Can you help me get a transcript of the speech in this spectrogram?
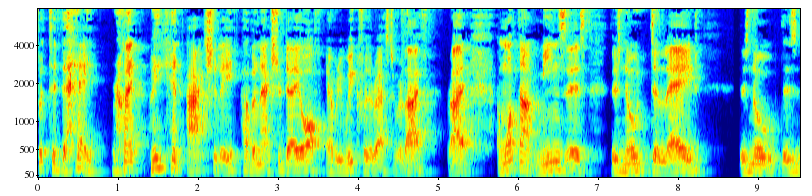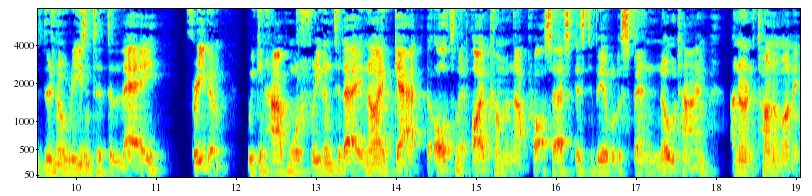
but today, right? We can actually have an extra day off every week for the rest of our life, right? And what that means is there's no delayed, there's no, there's, there's no reason to delay freedom we can have more freedom today. Now I get the ultimate outcome in that process is to be able to spend no time and earn a ton of money,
